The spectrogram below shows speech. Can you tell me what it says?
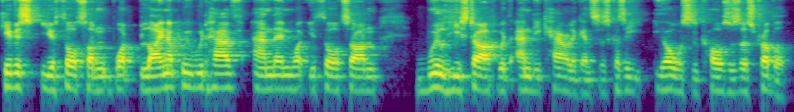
give us your thoughts on what lineup we would have, and then what your thoughts on will he start with Andy Carroll against us because he, he always causes us trouble.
